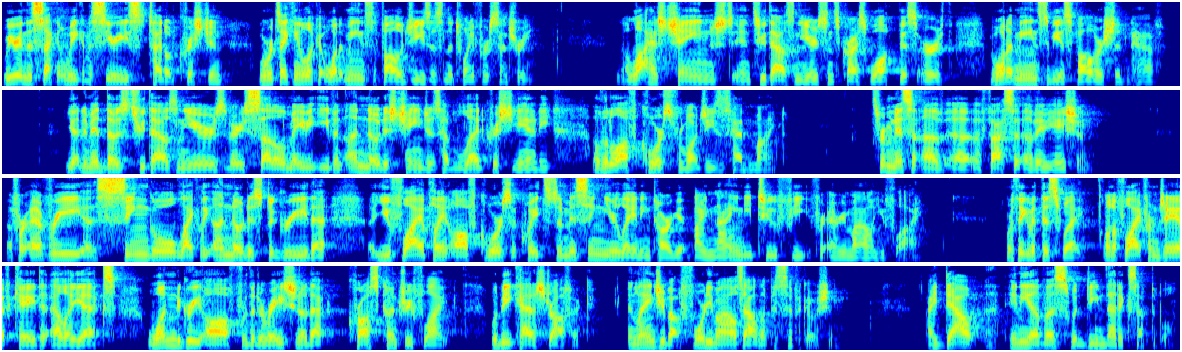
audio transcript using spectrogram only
We are in the second week of a series titled Christian, where we're taking a look at what it means to follow Jesus in the 21st century. A lot has changed in 2,000 years since Christ walked this earth, but what it means to be his follower shouldn't have. Yet, amid those 2,000 years, very subtle, maybe even unnoticed changes have led Christianity a little off course from what Jesus had in mind. It's reminiscent of uh, a facet of aviation. For every uh, single, likely unnoticed degree that you fly a plane off course equates to missing your landing target by 92 feet for every mile you fly. Or think of it this way on a flight from JFK to LAX, one degree off for the duration of that cross country flight would be catastrophic and land you about 40 miles out in the Pacific Ocean. I doubt any of us would deem that acceptable.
